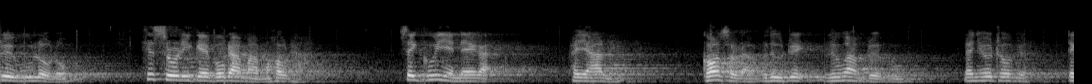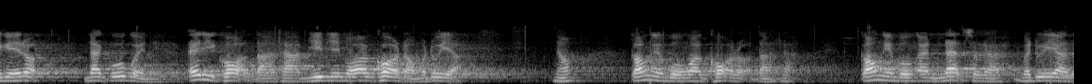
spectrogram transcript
တွေ့ဘူးလို့လို့ historical ဗုဒ္ဓမှာမဟုတ်တာစိတ်ကူးရင်တဲ့ကဖះလေ God ဆိုတာဘယ်သူတွေ့ဘယ်သူမှမတွေ့ဘူးလက်ညှိုးထိုးပြောတကယ်တော့နတ်ကိုးကွယ်နေအဲ့ဒီခော့အသာထားမြေပြင်ပေါ်ကခော့တော့မတွေ့ရနော်ကောင်းကင်ဘုံကခော့တော့အသာထားကောင်းကင်ဘုံကနတ်ဆိုတာမတွေ့ရသ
